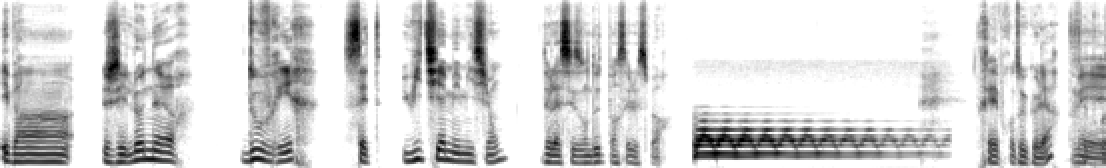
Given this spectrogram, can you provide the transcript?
Eh ben, j'ai l'honneur d'ouvrir cette huitième émission de la saison 2 de Penser le sport. Très protocolaire, Très mais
